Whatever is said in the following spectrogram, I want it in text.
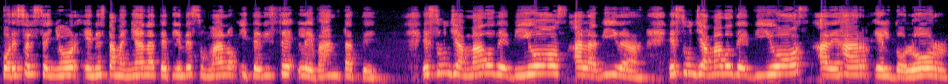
Por eso el Señor en esta mañana te tiende su mano y te dice levántate. Es un llamado de Dios a la vida. Es un llamado de Dios a dejar el dolor,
